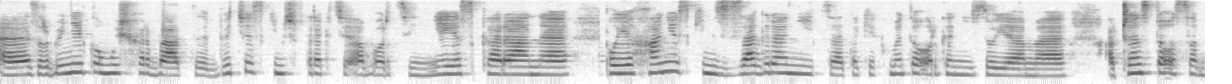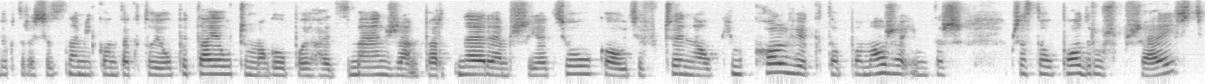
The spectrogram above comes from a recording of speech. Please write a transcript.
E, zrobienie komuś herbaty, bycie z kimś w trakcie aborcji nie jest karane. Pojechanie z kimś za granicę, tak jak my to organizujemy, a często osoby, które się z nami kontaktują, pytają, czy mogą pojechać z mężem, partnerem, przyjaciółką, dziewczyną, kimkolwiek, kto pomoże im też przez tą podróż przejść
